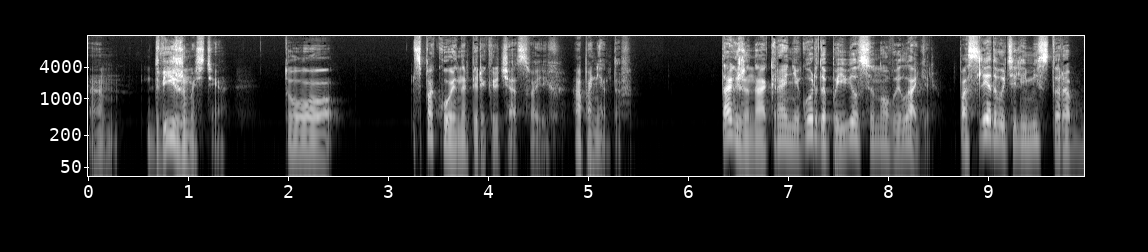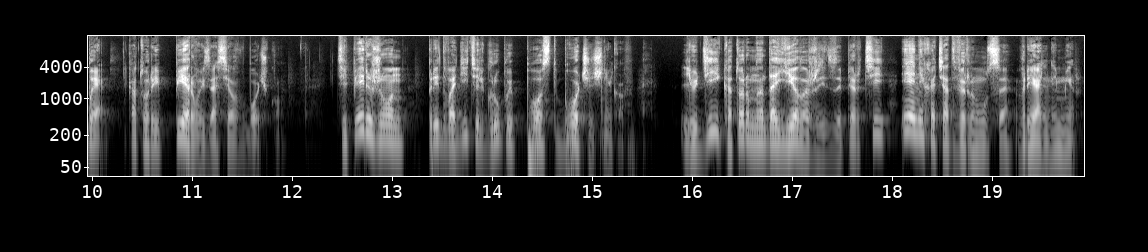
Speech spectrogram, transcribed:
эм, движимости, то спокойно перекричат своих оппонентов. Также на окраине города появился новый лагерь последователи мистера Б, который первый засел в бочку. Теперь же он предводитель группы постбочечников, людей, которым надоело жить заперти, и они хотят вернуться в реальный мир.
